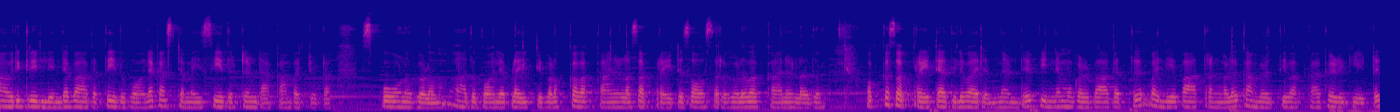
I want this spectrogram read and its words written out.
ആ ഒരു ഗ്രില്ലിന്റെ ഭാഗത്ത് ഇതുപോലെ കസ്റ്റമൈസ് ചെയ്തിട്ട് ഉണ്ടാക്കാൻ പറ്റും കേട്ടോ സ്പൂണുകളും അതുപോലെ പ്ലേറ്റുകളൊക്കെ വെക്കാനുള്ള സെപ്പറേറ്റ് സോസറുകൾ വെക്കാനുള്ളതും ഒക്കെ സെപ്പറേറ്റ് അതിൽ വരുന്നുണ്ട്. പിന്നെ മുകൾ ഭാഗത്ത് വലിയ പാത്രങ്ങൾ കമിഴ്ത്തി വെക്കുക കഴുകിയിട്ട്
